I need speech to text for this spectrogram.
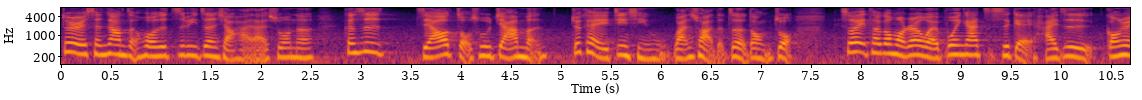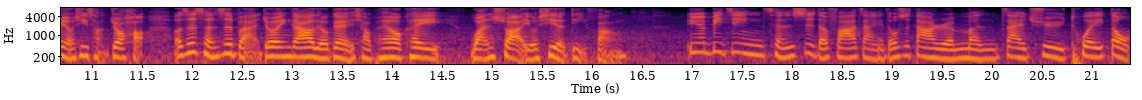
对于身障者或者是自闭症小孩来说呢，更是只要走出家门就可以进行玩耍的这个动作。所以特公盟认为，不应该只是给孩子公园游戏场就好，而是城市本来就应该要留给小朋友可以玩耍游戏的地方。因为毕竟城市的发展也都是大人们在去推动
